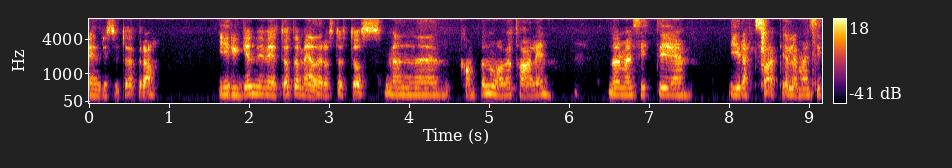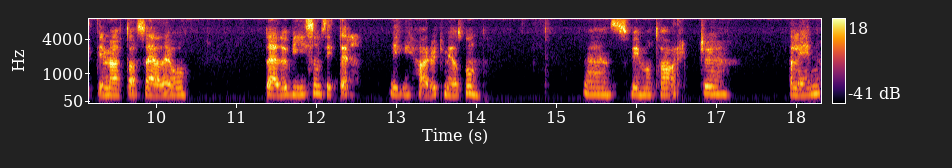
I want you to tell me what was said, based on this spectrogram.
reindriftsutøvere i ryggen. Vi vet jo at de er der og støtter oss, men eh, kampen må vi jo ta alene. Når man sitter i, i rettssak eller man sitter i møter, så er det jo da er det jo vi som sitter. Vi har jo ikke med oss noen. Eh, Så vi må ta alt uh, alene.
